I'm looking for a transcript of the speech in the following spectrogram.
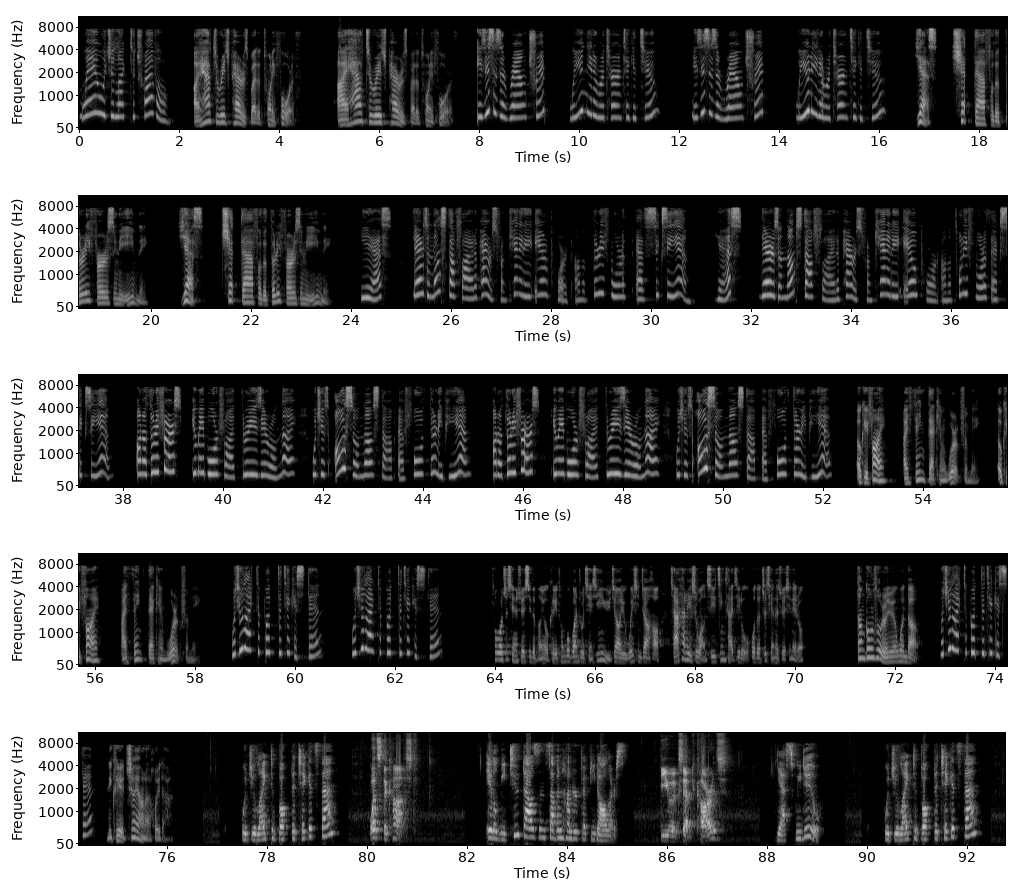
Where would you like to travel? I have to reach Paris by the 24th. I have to reach Paris by the 24th. Is this is a round trip? Will you need a return ticket too? Is this is a round trip? Will you need a return ticket too? Yes, check that for the 31st in the evening. Yes, check that for the 31st in the evening. Yes, there's a non-stop flight to Paris from Kennedy Airport on the 34th at 6 a.m. Yes, there's a non-stop flight to Paris from Kennedy Airport on the 24th at 6 a.m. On the 31st, you may board flight 309, which is also non-stop at 4.30 p.m. On the 31st, you may board flight 309, which is also non-stop at 4.30 p.m. Okay, fine. I think that can work for me. Okay, fine. I think that can work for me. Would you like to put the tickets then? Would you like to put the tickets then? 错过之前学习的朋友，可以通过关注“潜心英语教育”微信账号查看历史往期精彩记录，获得之前的学习内容。当工作人员问到 Would you like to put the tickets then? 你可以这样来回答 Would you like to book the tickets then? What's the cost? It'll be $2,750. Do you accept cards? Yes, we do. Would you like to book the tickets then?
